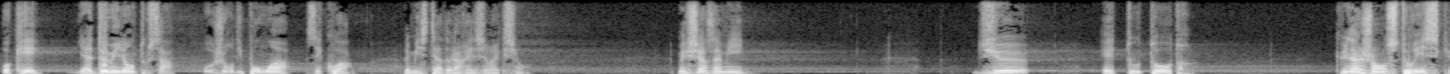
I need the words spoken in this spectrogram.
ok, il y a 2000 ans tout ça. Aujourd'hui pour moi, c'est quoi le mystère de la résurrection? Mes chers amis, Dieu est tout autre qu'une agence touriste,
